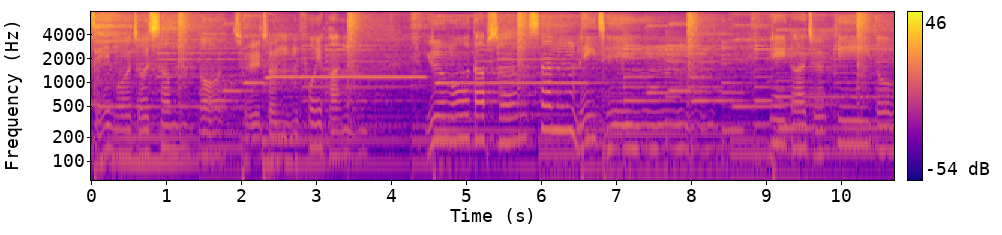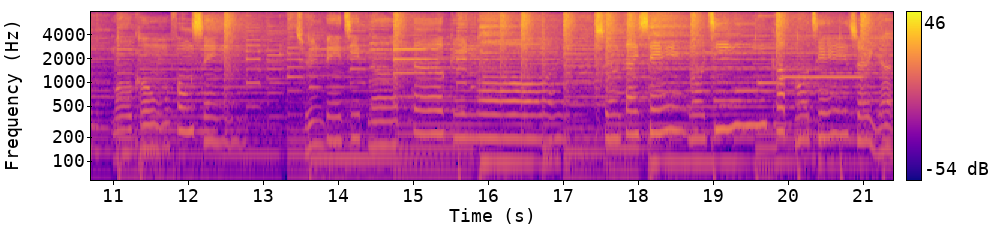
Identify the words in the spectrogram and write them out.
這愛在心內除盡悔恨，讓我踏上新旅程，披帶着基督無窮丰盛。全被接納得眷愛。上帝寫愛子給我這罪人，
